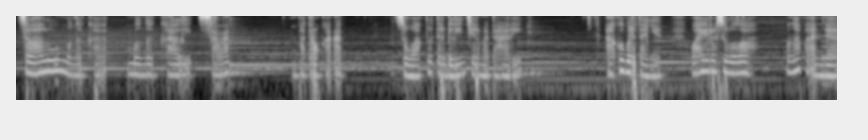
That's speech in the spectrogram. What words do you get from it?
selalu mengekal, mengekali salat empat rakaat sewaktu tergelincir matahari. Aku bertanya, wahai Rasulullah, mengapa anda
